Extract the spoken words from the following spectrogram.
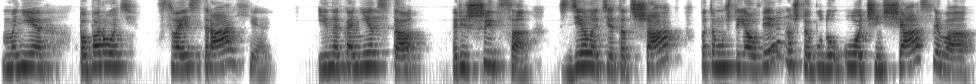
мне побороть свои страхи и, наконец-то, решиться сделать этот шаг, потому что я уверена, что я буду очень счастлива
